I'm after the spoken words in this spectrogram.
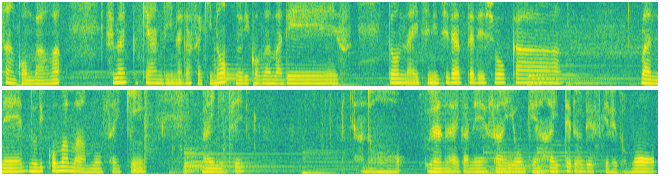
さんこんばんは。スナックキャンディー長崎ののりこママです。どんな一日だったでしょうか。まあねのりこママはもう最近毎日あの占いがね34件入ってるんですけれども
